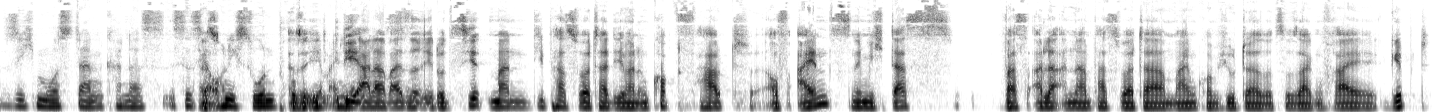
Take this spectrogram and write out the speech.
sich muss, dann kann das, ist es ja Also- auch nicht so ein Also Problem. idealerweise Ein- reduziert man die Passwörter, die man im Kopf hat, auf eins, nämlich das, was alle anderen Passwörter meinem Computer sozusagen frei gibt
